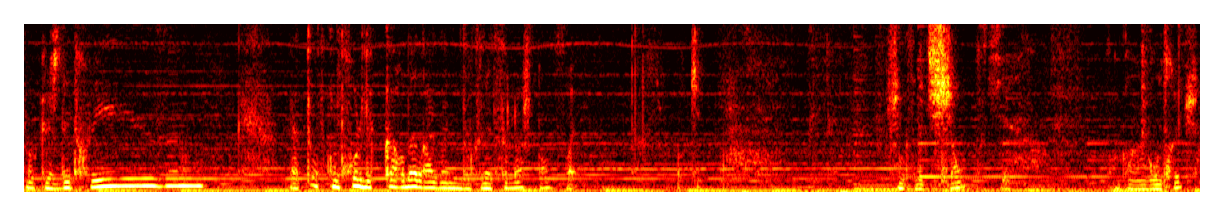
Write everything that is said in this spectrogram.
faut que je détruise la tour de contrôle de Corda Dragon. Donc ça doit être celle-là, je pense. Ouais. Ok. Je sens que ça va être chiant parce que c'est encore un gros truc.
